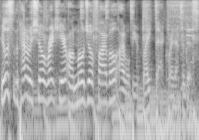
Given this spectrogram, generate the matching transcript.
You're listening to the Pat Show right here on Mojo 50. I will be right back right after this.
